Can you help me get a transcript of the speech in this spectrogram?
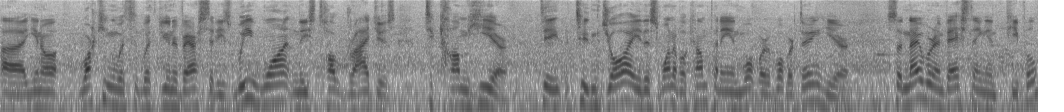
Uh, you know, working with, with universities, we want these top graduates to come here, to, to enjoy this wonderful company and what we're, what we're doing here. So now we're investing in people,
